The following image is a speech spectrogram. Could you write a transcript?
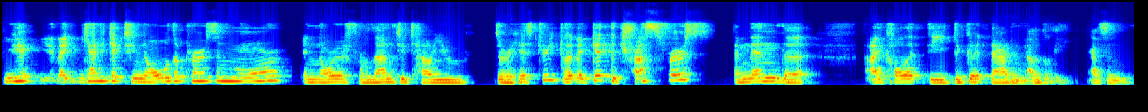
you like you have to get to know the person more in order for them to tell you their history. Like, get the trust first, and then the I call it the the good, bad, and ugly. As in,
